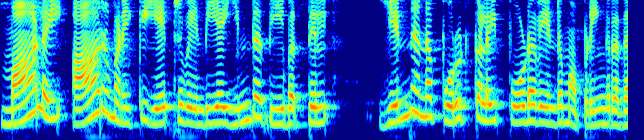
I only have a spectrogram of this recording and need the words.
மாலை ஆறு மணிக்கு ஏற்ற வேண்டிய இந்த தீபத்தில் என்னென்ன பொருட்களை போட வேண்டும் அப்படிங்கிறத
